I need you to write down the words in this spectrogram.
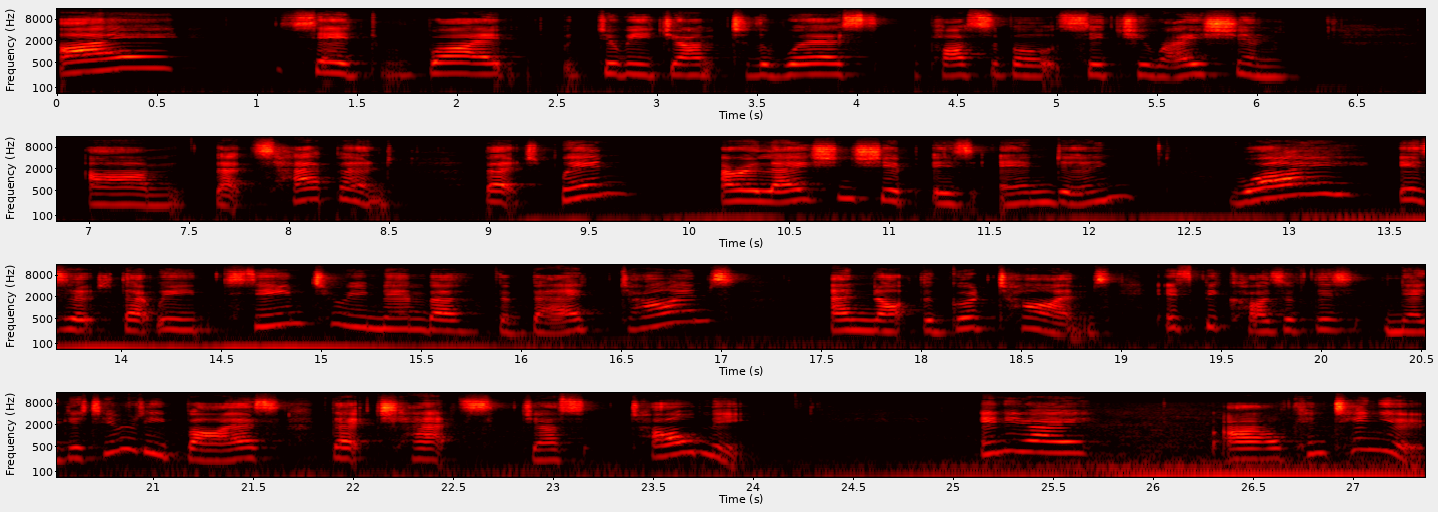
I said, why do we jump to the worst possible situation um, that's happened? But when a relationship is ending, why is it that we seem to remember the bad times and not the good times? It's because of this negativity bias that chats just told me. Anyway, I'll continue.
